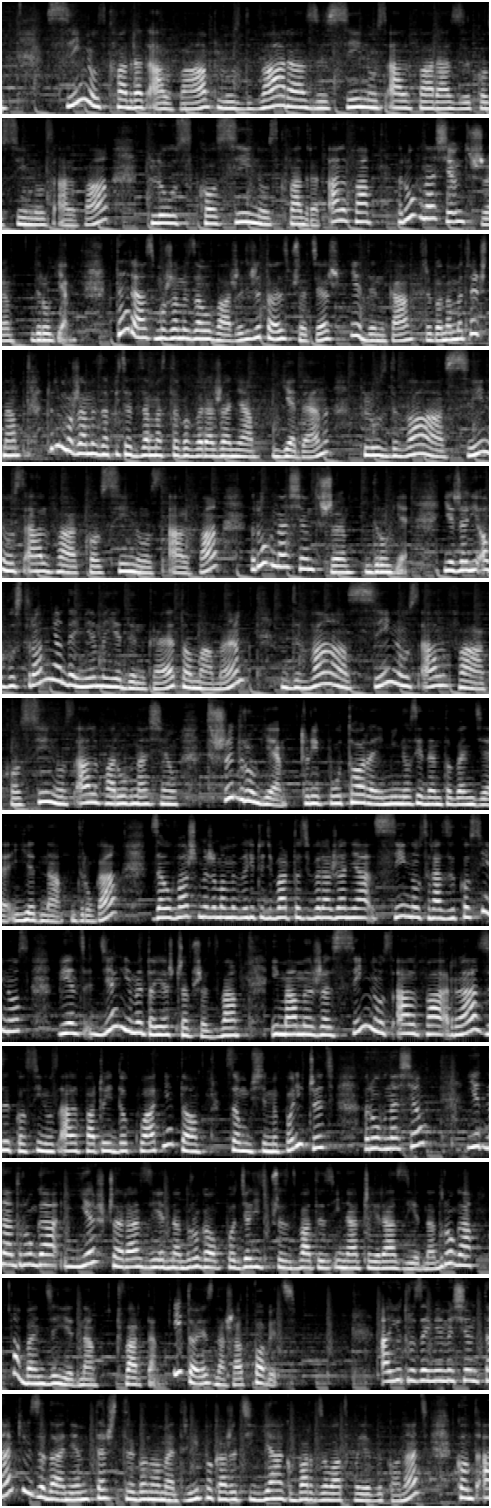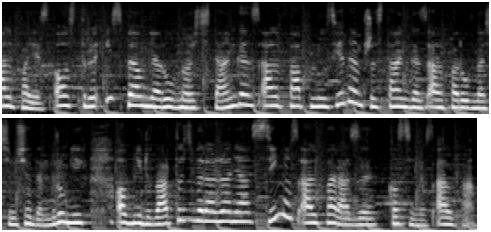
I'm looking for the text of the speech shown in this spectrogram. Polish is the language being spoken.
sinus kwadrat alfa plus 2 razy sinus alfa razy cosinus alfa plus cosinus kwadrat alfa równa się 3 drugie. Teraz możemy zauważyć, że to jest przecież jedynka trygonometryczna, czyli możemy zapisać zamiast tego wyrażenia 1 plus 2 sinus alfa cosinus alfa równa się 3 drugie. Jeżeli obustronnie odejmiemy jedynkę, to mamy 2 sinus alfa cosinus alfa równa się 3 drugie, czyli 1,5 minus 1 to będzie 1 druga. Zauważmy, że mamy wyliczyć wartość wyrażenia sinus razy cosinus, więc dzielimy to jeszcze przez 2 i mamy, że sinus alfa razy cosinus alfa, czyli dokładnie to, co musimy policzyć, równa się 1 druga jeszcze raz 1 druga podzielić przez 2 to jest inaczej razy 1 druga, to będzie 1 czwarta. I to jest nasza odpowiedź. A jutro zajmiemy się takim zadaniem, też trygonometrii. Pokażę Ci, jak bardzo łatwo je wykonać. Kąt alfa jest ostry i spełnia równość tangens alfa plus 1 przez tangens alfa równa się 7 drugich. Oblicz wartość wyrażenia sinus alfa razy cosinus alfa.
